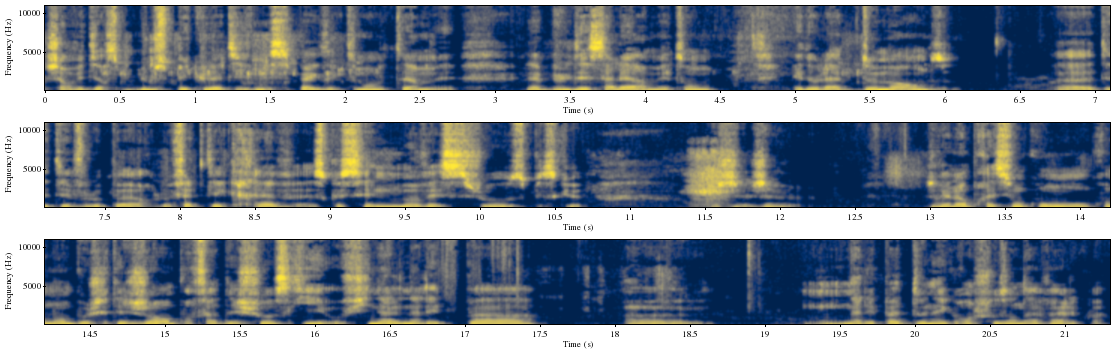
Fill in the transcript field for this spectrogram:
j'ai envie de dire bulle spéculative, mais c'est pas exactement le terme, la bulle des salaires, mettons, et de la demande euh, des développeurs, le fait qu'elle crève, est-ce que c'est une mauvaise chose? Parce que j'avais l'impression qu'on qu'on embauchait des gens pour faire des choses qui, au final, n'allaient pas euh, n'allaient pas donner grand-chose en aval, quoi.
